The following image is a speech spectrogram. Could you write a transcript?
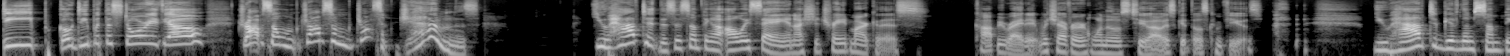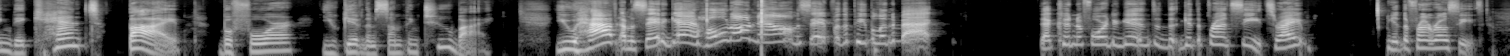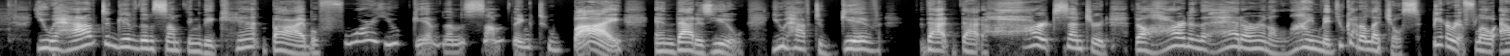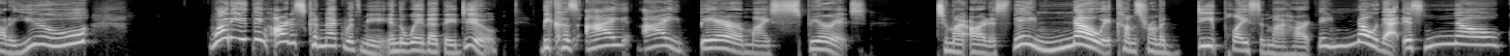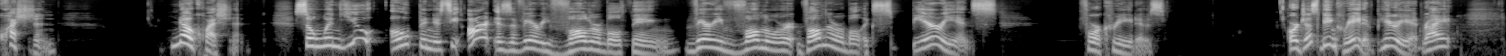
Deep. Go deep with the stories, yo. Drop some, drop some, drop some gems. You have to, this is something I always say, and I should trademark this, copyright it, whichever one of those two. I always get those confused. you have to give them something they can't buy before you give them something to buy. You have, I'm to say it again. Hold on now. I'm to say it for the people in the back that couldn't afford to get into the, get the front seats, right? Get the front row seats. You have to give them something they can't buy before you give them something to buy, and that is you. You have to give that that heart centered the heart and the head are in alignment you got to let your spirit flow out of you why do you think artists connect with me in the way that they do because i i bear my spirit to my artists. They know it comes from a deep place in my heart. They know that. It's no question. No question. So when you open your see art is a very vulnerable thing very vulnerable vulnerable experience for creatives or just being creative period right?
